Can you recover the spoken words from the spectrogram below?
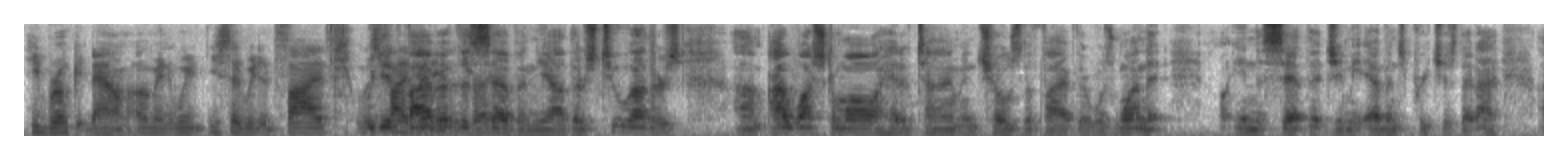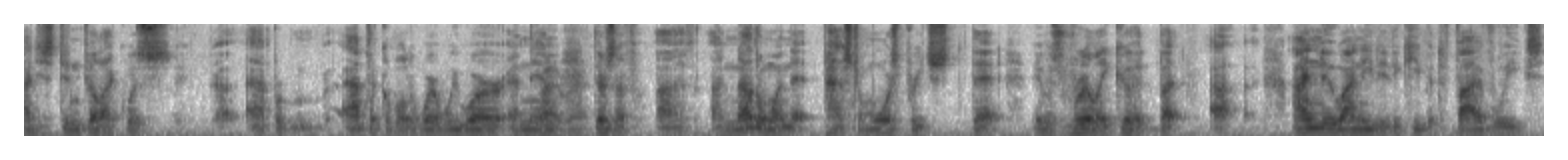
He broke it down. I mean, we you said we did five. We did five, of videos, the right? seven. Yeah, there's two others. Um, I watched them all ahead of time and chose the five. There was one that in the set that Jimmy Evans preaches that I, I just didn't feel like was app- applicable to where we were. And then Right, right. there's a, a another one that Pastor Morris preached that it was really good, but uh, I knew I needed to keep it to five weeks,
